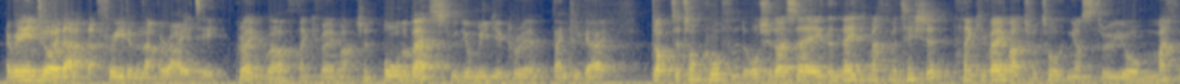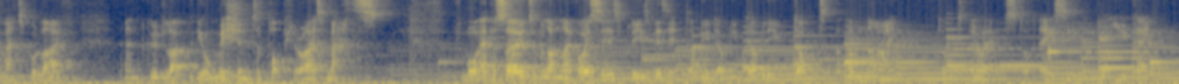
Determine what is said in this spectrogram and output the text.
I really enjoy that, that freedom and that variety. Great, well, thank you very much, and all the best with your media career. Thank you, Guy. Dr. Tom Crawford, or should I say the naked mathematician, thank you very much for talking us through your mathematical life, and good luck with your mission to popularise maths. For more episodes of Alumni Voices, please visit www.alumni.org. www.ox.ac.uk.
